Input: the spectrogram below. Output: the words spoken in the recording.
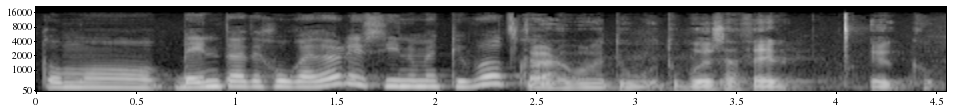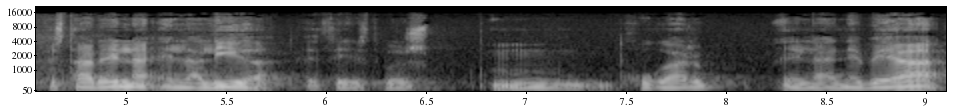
como venta de jugadores, si no me equivoco. Claro, porque tú, tú puedes hacer, eh, estar en la, en la liga, es decir, pues mm, jugar en la NBA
